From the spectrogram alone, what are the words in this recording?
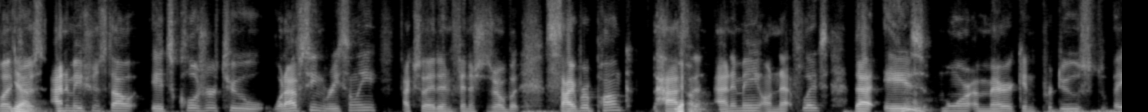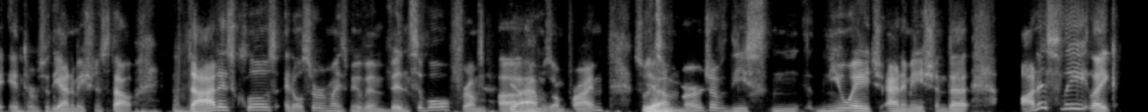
but yeah. just animation style. It's closer to what I've seen recently. Actually, I didn't finish the show, but Cyberpunk has yeah. an anime on Netflix that is mm. more American produced in terms of the animation style. That is close. It also reminds me of Invincible from uh, yeah. Amazon Prime. So it's a merge of these n- new age animation that honestly, like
